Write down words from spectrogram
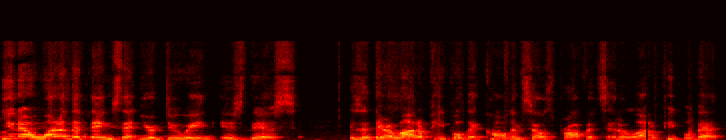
you know, one of the things that you're doing is this is that there are a lot of people that call themselves prophets and a lot of people that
